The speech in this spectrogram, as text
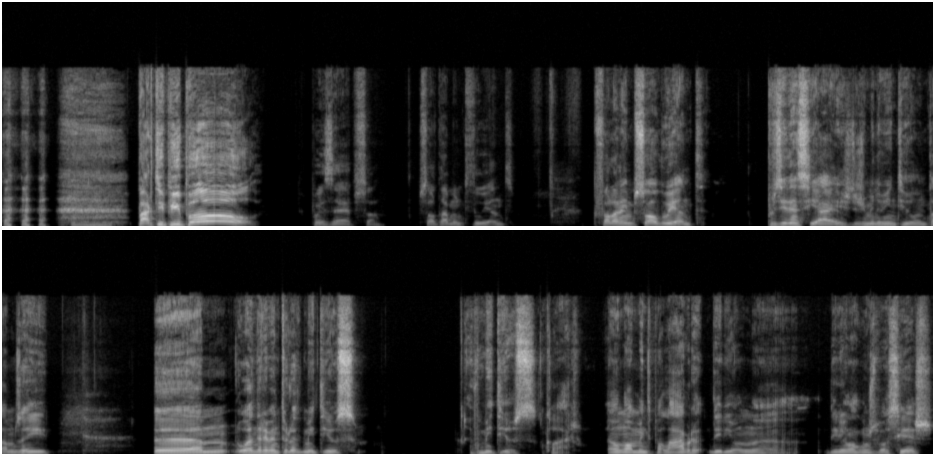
Party people! Pois é, pessoal. O pessoal está muito doente. Por falar em pessoal doente, presidenciais 2021, estamos aí. Hum, o André Ventura demitiu-se. Demitiu-se, claro. É um homem de palavra, diriam, ah, diriam alguns de vocês.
